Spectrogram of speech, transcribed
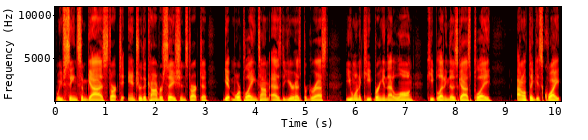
We've seen some guys start to enter the conversation, start to get more playing time as the year has progressed. You want to keep bringing that along, keep letting those guys play. I don't think it's quite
